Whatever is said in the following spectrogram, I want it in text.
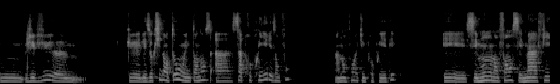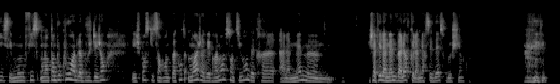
où j'ai vu que les Occidentaux ont une tendance à s'approprier les enfants. Un enfant est une propriété et c'est mon enfant, c'est ma fille, c'est mon fils. On entend beaucoup hein, de la bouche des gens et je pense qu'ils s'en rendent pas compte. Moi, j'avais vraiment le sentiment d'être euh, à, la même. Euh, j'avais la même valeur que la Mercedes ou le chien, quoi.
